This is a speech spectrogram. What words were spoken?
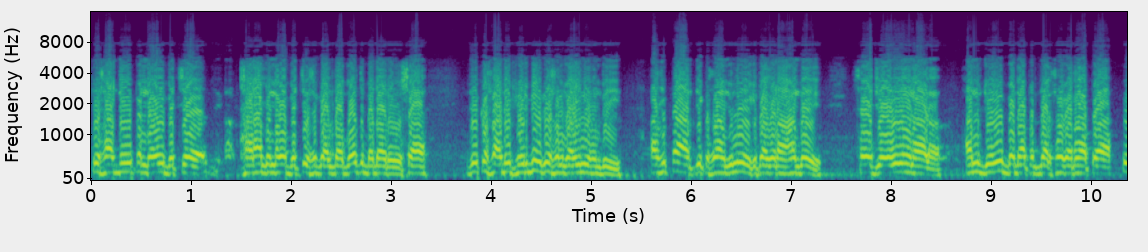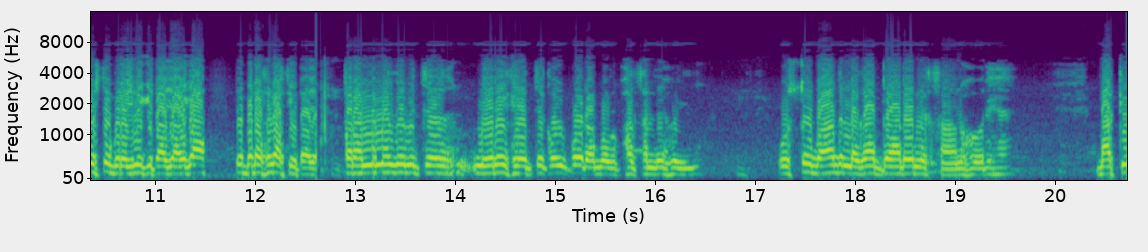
ਤੇ ਸਾਡੇ ਪਿੰਡਾਂ ਦੇ ਵਿੱਚ 18 ਪਿੰਡਾਂ ਦੇ ਵਿੱਚ ਇਸ ਗੱਲ ਦਾ ਬਹੁਤ ਵੱਡਾ ਰੋਸ ਆ। ਜੇਕਰ ਸਾਡੀ ਫਿਰ ਵੀ ਕੋਈ ਸੁਣਵਾਈ ਨਹੀਂ ਹੁੰਦੀ, ਅਸੀਂ ਭਾਰਤੀ ਕਿਸਾਨ ਯੂਨੀਅਨ ਏਕਤਾ ਗਰਾਹਾਂ ਦੇ ਸਹਿਯੋਗ ਨਾਲ, ਸਾਨੂੰ ਜੋ ਵੀ ਵੱਡਾ ਪ੍ਰਦਰਸ਼ਨ ਕਰਨਾ ਪਿਆ, ਉਸ ਤੋਂ ਗੁਰੇਜ਼ ਨਹੀਂ ਕੀਤਾ ਜਾਏਗਾ ਤੇ ਵੱਡਾ ਸੰਘਰਸ਼ ਕੀਤਾ ਜਾਏਗਾ। 93 ਦੇ ਵਿੱਚ ਮੇਰੇ ਖੇਤ 'ਚ ਕੋਈ ਭੋਰਾ ਫਸਲ ਨਹੀਂ ਹੋਈ। ਉਸ ਤੋਂ ਬਾਅਦ ਲਗਾਤਾਰ ਇਹ ਨੁਕਸਾਨ ਹੋ ਰਿਹਾ। ਬਾਕੀ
